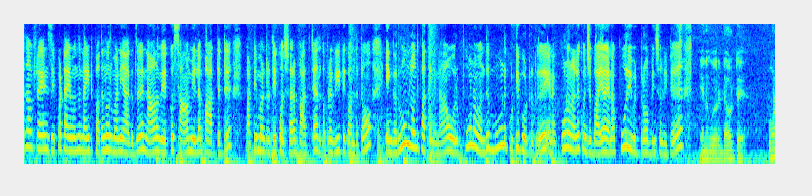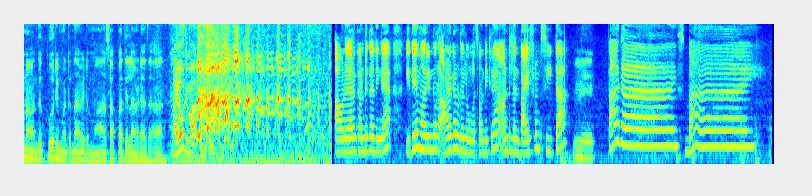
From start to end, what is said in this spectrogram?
அவ்வளோதான் ஃப்ரெண்ட்ஸ் இப்போ டைம் வந்து நைட் பதினோரு மணி ஆகுது. நானும் வேக்கும் சாமியெல்லாம் பார்த்துட்டு பட்டிமன்றத்தையும் கொஞ்ச நேரம் பார்த்துட்டு அதுக்கப்புறம் வீட்டுக்கு வந்துட்டோம். எங்கள் ரூமில் வந்து பார்த்தீங்கன்னா ஒரு பூனை வந்து மூணு குட்டி போட்டிருக்கு. எனக்கு பூனைனாலே கொஞ்சம் பயம். ஏன்னா பூரி விட்டுரும் அப்படின்னு சொல்லிட்டு. எனக்கு ஒரு டவுட்டு பூனை வந்து பூரி மட்டும்தான் விடுமா? சப்பாத்திலாம் விடாதா? அவனை யாரும் கண்டுக்காதீங்க. இதே மாதிரி இன்னொரு அழகான உடல் உங்களை சந்திக்கிறேன். And bye from Seetha Vivek. Bye guys. Bye.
